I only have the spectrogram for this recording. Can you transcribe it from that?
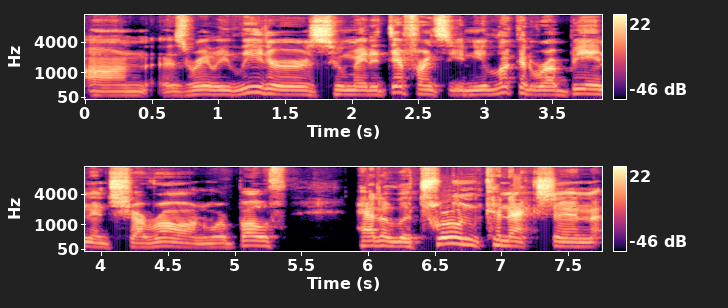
on Israeli leaders who made a difference, and you look at Rabin and Sharon, were both had a Latrun connection.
